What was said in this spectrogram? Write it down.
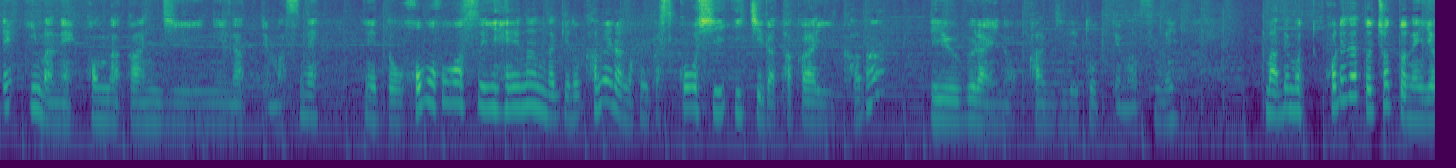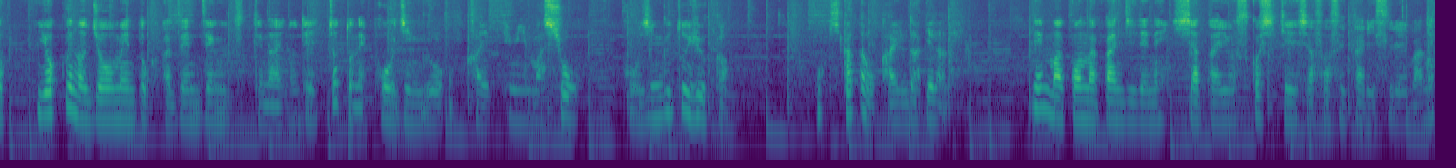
で今ねこんな感じになってますねえっ、ー、とほぼほぼ水平なんだけどカメラの方が少し位置が高いかなっていうぐらいの感じで撮ってますね。まあでもこれだとちょっとね、翼の上面とかが全然映ってないので、ちょっとね、ポージングを変えてみましょう。ポージングというか、置き方を変えるだけだね。で、まあこんな感じでね、被写体を少し傾斜させたりすればね、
